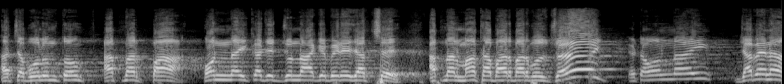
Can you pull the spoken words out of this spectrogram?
আচ্ছা বলুন তো আপনার পা অন্যায় কাজের জন্য আগে বেড়ে যাচ্ছে আপনার মাথা বারবার বলছে "এই, এটা অন্যায়, যাবে না।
